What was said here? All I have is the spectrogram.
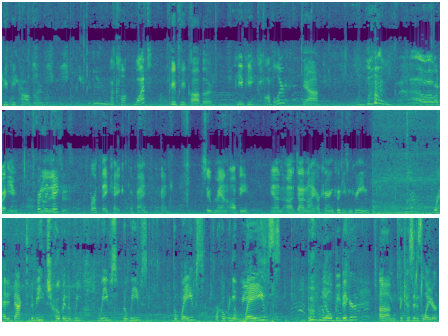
PP cobbler. A co- what? PP cobbler. PP cobbler? Yeah. oh, what about you? Birthday cake. Birthday cake. Okay, okay. Superman, Obvi, and uh, Dad and I are sharing cookies and cream. We're headed back to the beach, hoping the we- weaves, the weaves, the waves. We're hoping the, waves will be bigger um, because it is later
